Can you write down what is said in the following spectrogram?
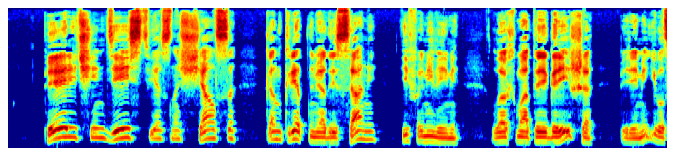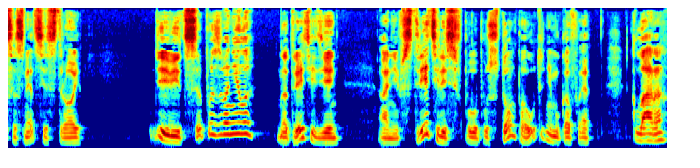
— Перечень действий оснащался конкретными адресами и фамилиями. Лохматый Гриша перемигивался с медсестрой. Девица позвонила на третий день. Они встретились в полупустом по утреннему кафе. «Клара»,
